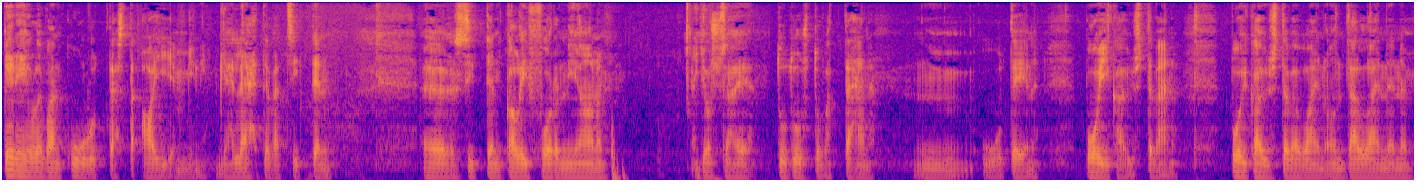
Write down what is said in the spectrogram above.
perhe ei ole vain kuullut tästä aiemmin ja he lähtevät sitten, sitten Kaliforniaan, jossa he tutustuvat tähän mm, uuteen poikaystävään. Poikaystävä vain on tällainen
